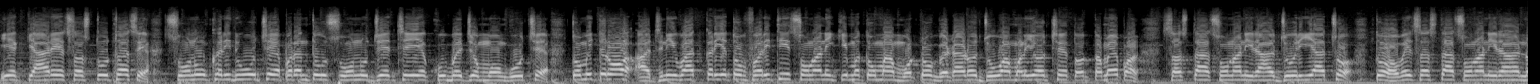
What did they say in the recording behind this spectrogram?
એ ક્યારે સસ્તું થશે? સોનું ખરીદવું છે, પરંતુ સોનું જે છે, એ ખૂબ જ મોંઘું છે. તો મિત્રો, આજની વાત કરીએ તો ફરીથી સોનાની કિંમતોમાં મોટો ઘટાડો જોવા મળ્યો છે. તો તમે પણ સસ્તા સોનાની રાહ જોઈ રહ્યા છો. તો હવે સસ્તા સોનાની રાહ ન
